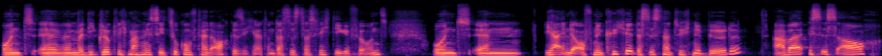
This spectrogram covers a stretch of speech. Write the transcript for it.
Und äh, wenn wir die glücklich machen, ist die Zukunft halt auch gesichert. Und das ist das Wichtige für uns. Und ähm, ja, in der offenen Küche, das ist natürlich eine Bürde, aber es ist auch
